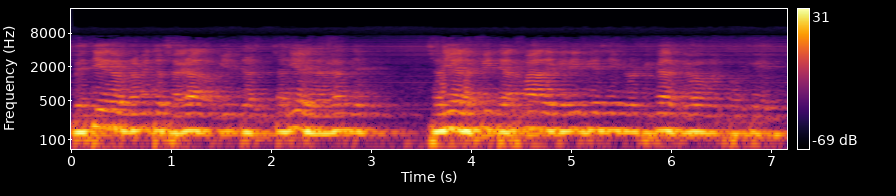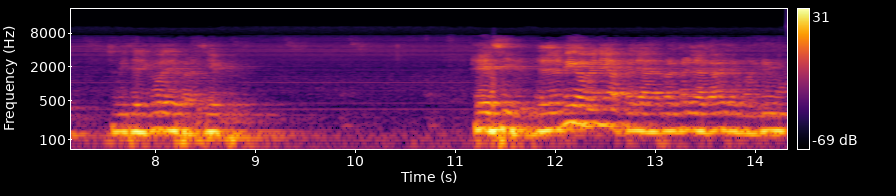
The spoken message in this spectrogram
vestido de ornamentos sagrados, mientras salía de la grande, salía la gente armada y que dijese y glorificada Jehová porque su misericordia es para siempre. Es decir, el enemigo venía a pelear, a arrancarle la cabeza como el mismo,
